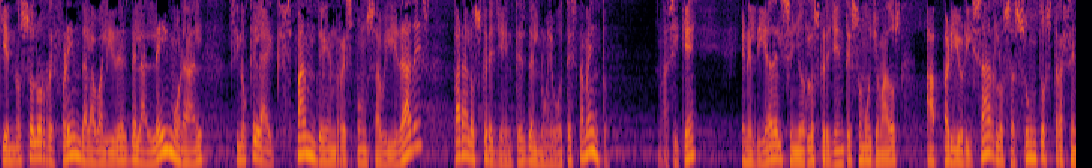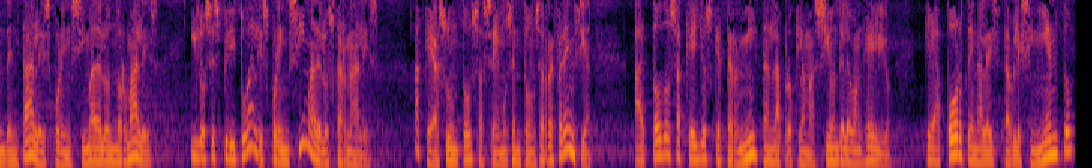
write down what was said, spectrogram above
quien no sólo refrenda la validez de la ley moral, sino que la expande en responsabilidades para los creyentes del Nuevo Testamento. Así que, en el día del Señor los creyentes somos llamados a priorizar los asuntos trascendentales por encima de los normales y los espirituales por encima de los carnales. ¿A qué asuntos hacemos entonces referencia? A todos aquellos que permitan la proclamación del Evangelio, que aporten al establecimiento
